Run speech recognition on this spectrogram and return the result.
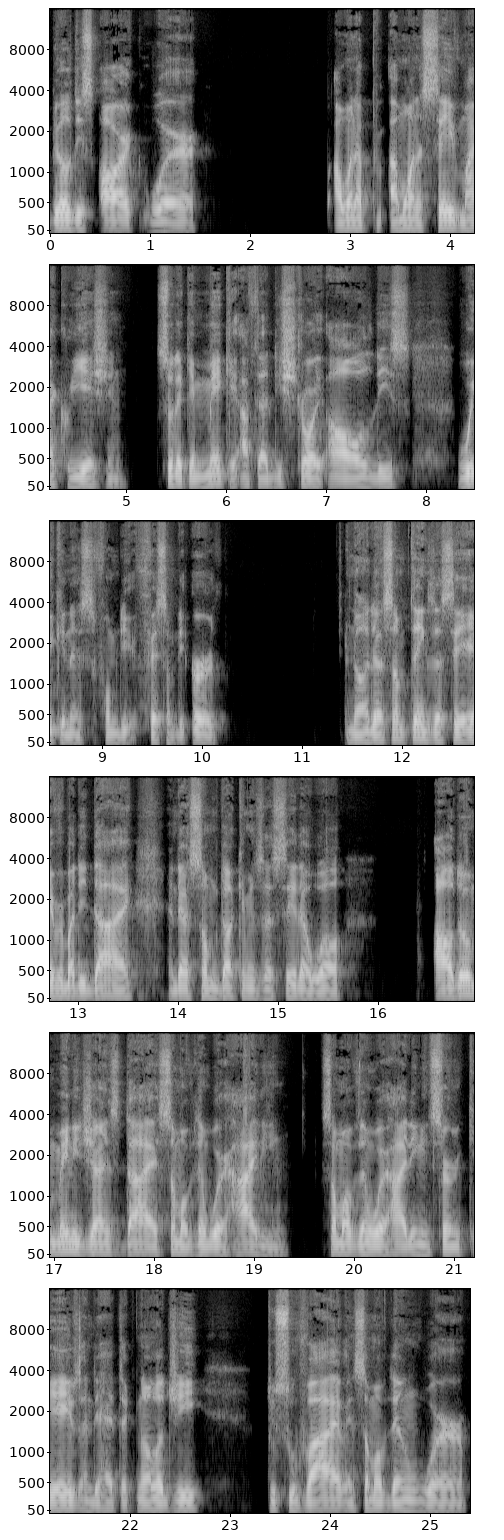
build this ark where I want to I want to save my creation so they can make it after I destroy all these wickedness from the face of the earth. Now there's some things that say everybody die, and there's some documents that say that well, although many giants died, some of them were hiding. Some of them were hiding in certain caves, and they had technology to survive, and some of them were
